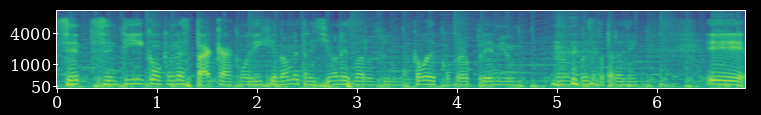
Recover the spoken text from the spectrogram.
se- sentí como que una estaca, como dije, no me traiciones, Battlefield, acabo de comprar Premium, no me puedes tratar así. Eh,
